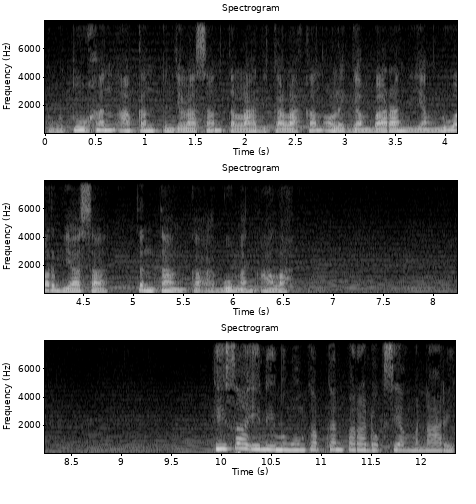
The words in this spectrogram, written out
kebutuhan akan penjelasan telah dikalahkan oleh gambaran yang luar biasa tentang keagungan Allah. Kisah ini mengungkapkan paradoks yang menarik.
